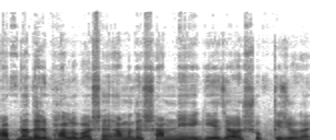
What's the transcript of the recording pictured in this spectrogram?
আপনাদের ভালোবাসায় আমাদের সামনে এগিয়ে যাওয়ার শক্তি যোগায়।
